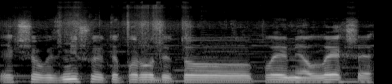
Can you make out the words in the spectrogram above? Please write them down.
якщо ви змішуєте породи, то плем'я легше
